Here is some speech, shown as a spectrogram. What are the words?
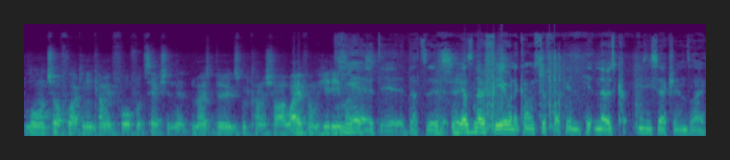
launch off like an incoming four foot section that most boogs would kind of shy away from hitting? Like yeah, dude, that's it. it's He has no fear when it comes to fucking hitting those crazy sections. Like,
